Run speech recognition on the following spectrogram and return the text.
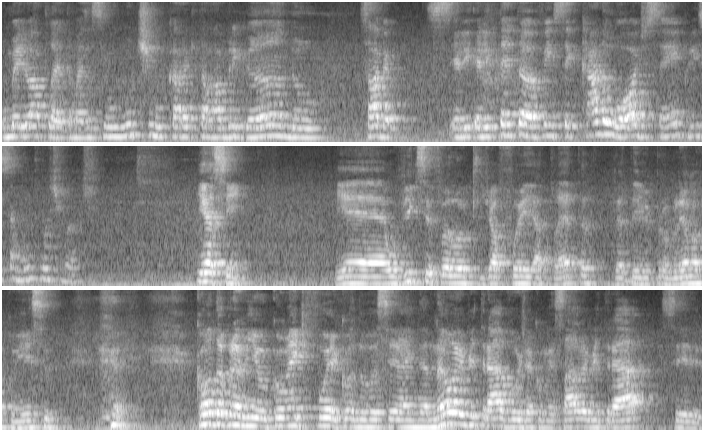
o melhor atleta, mas assim, o último cara que tá lá brigando, sabe? Ele, ele tenta vencer cada WOD sempre, isso é muito motivante. E assim, é, ouvi que você falou que já foi atleta, já teve problema com isso. Conta pra mim como é que foi quando você ainda não arbitrava ou já começava a arbitrar, você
